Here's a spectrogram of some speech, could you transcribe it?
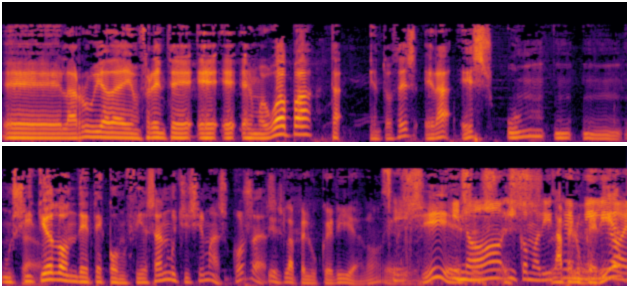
eh, la rubia de ahí enfrente eh, eh, es muy guapa, entonces era es un, un, sitio donde te confiesan muchísimas cosas. es la peluquería, ¿no? Sí, sí y, no, y como dice la peluquería ¿eh?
